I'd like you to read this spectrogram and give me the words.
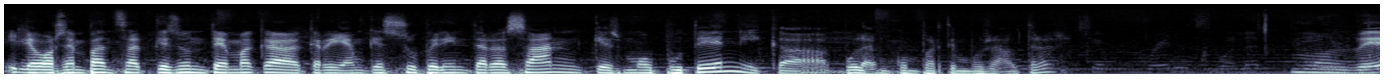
I llavors hem pensat que és un tema que creiem que és superinteressant, que és molt potent i que volem compartir amb vosaltres. Molt bé.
